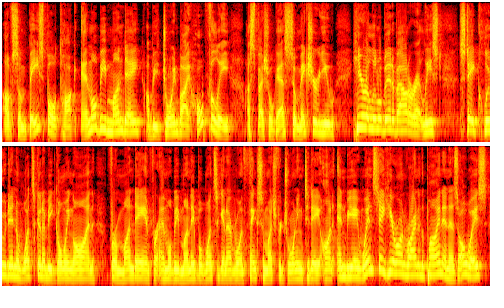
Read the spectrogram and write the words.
of some baseball talk, MLB Monday. I'll be joined by hopefully a special guest. So make sure you hear a little bit about or at least stay clued into what's going to be going on for Monday and for MLB Monday. But once again, everyone, thanks so much for joining today on NBA Wednesday here on Riding the Pine. And as always,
